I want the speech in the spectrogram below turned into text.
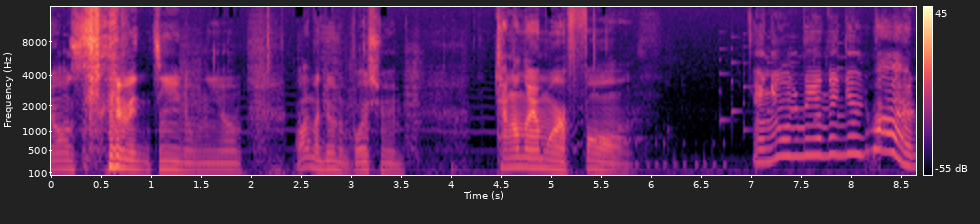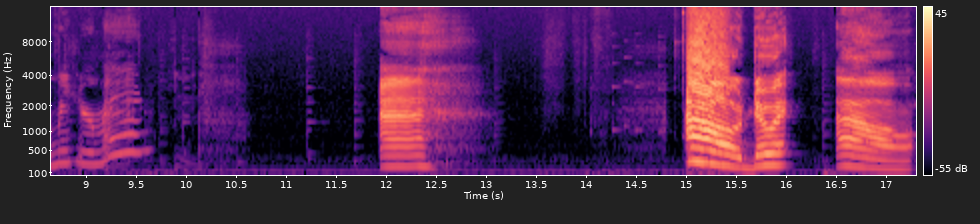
I was 17 only. Um, why am I doing a voice for him? Tell them we're full. And you I think you're right, Mr. Man. Uh. I'll do it. Oh,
